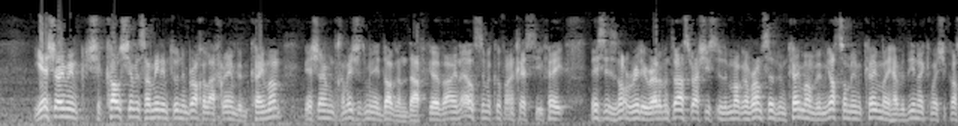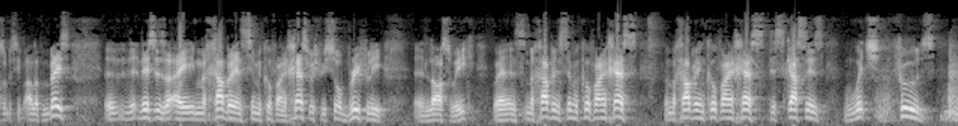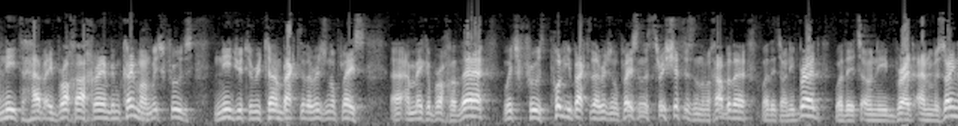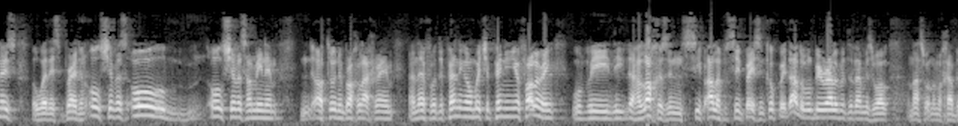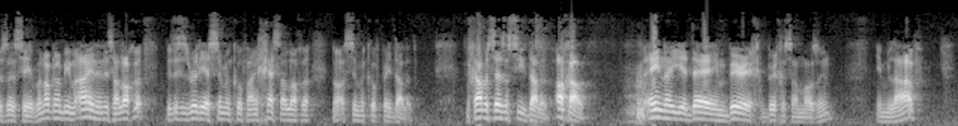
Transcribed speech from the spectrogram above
יש אומרים שכל שבס המינים טונים ברכה לאחריהם במקיימם, ויש אומרים חמשת מיני דוגן דווקא, ואין אל סימקוף אין חסיף היי. This is not really relevant to us. Rashi, the Magen Avraham says במקיימם, ומיוצם במקיימם have כמו שכוסו בסעיף א' ובייס. This is a mechaber in Simikuf Ein Ches, which we saw briefly uh, last week, where in mechaber in Simikuf Ein Ches, the mechaber in Kuf Ein Ches discusses which foods need to have a bracha achreim bimkaimon, which foods need you to return back to the original place uh, and make a bracha there, which foods pull you back to the original place, and there's three shittas in the mechaber there, whether it's only bread, whether it's only bread and mezainos, or whether it's bread and all shivas, all, all Shivas Haminim are Tunim Brachal and therefore depending on which opinion you're following will be the, the halachas in Sif Aleph, Sif Beis and Beit will be relevant to them as well, and that's what the Mechaber says here. We're not going to be Ma'ayin in this halacha, because this is really a Simon Kuf Ayin Ches halacha, not Simon Kuf Beit Dalet. Mechaber says in Sif Dalet, Achal, Eina Yedeh im Birich Birchas HaMozin, im Lav,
